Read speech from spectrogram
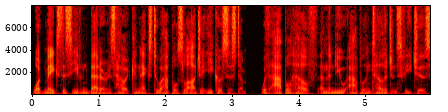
What makes this even better is how it connects to Apple's larger ecosystem. With Apple Health and the new Apple Intelligence features,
